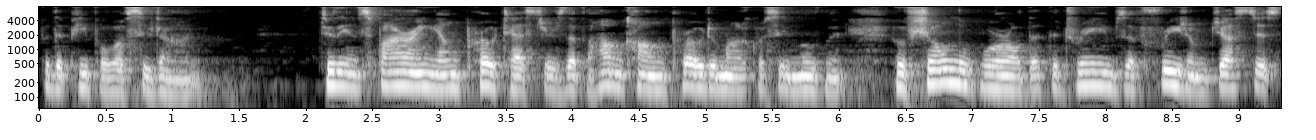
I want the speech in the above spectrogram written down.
for the people of Sudan to the inspiring young protesters of the Hong Kong pro democracy movement who have shown the world that the dreams of freedom, justice,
